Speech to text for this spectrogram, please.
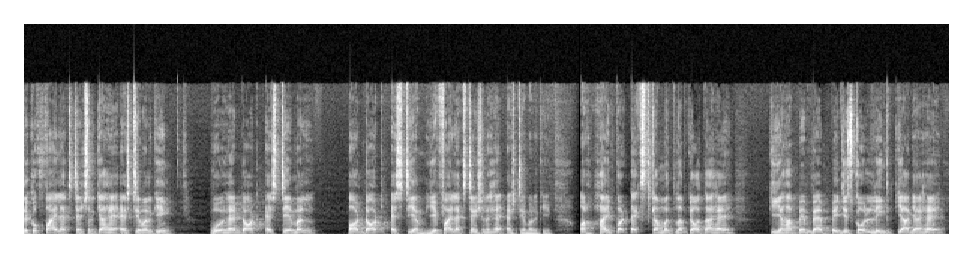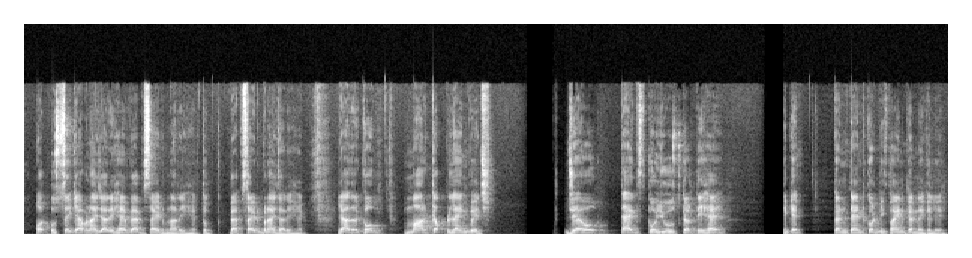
देखो फ़ाइल एक्सटेंशन क्या है एच की? वो है डॉट एच और डॉट एच ये फ़ाइल एक्सटेंशन है एच की। और हाइपर टेक्स्ट का मतलब क्या होता है कि यहाँ पे वेब पेजेस को लिंक किया गया है और उससे क्या बनाई जा रही है? वेबसाइट बना रही है। तो वेबसाइट बनाई जा रही है। याद रखो मार्कअप लैंग्वेज जो है वो टैग्स को यूज़ करती है, ठीक है कंटेंट को डिफाइन करने के लिए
